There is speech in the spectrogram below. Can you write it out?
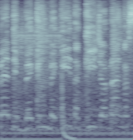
베디 백인 백이다 기절한 가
